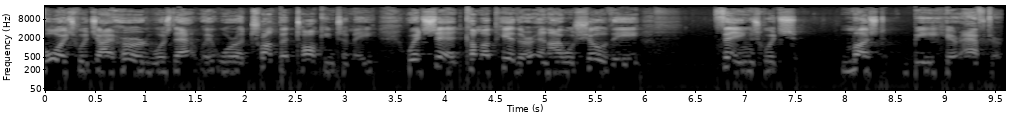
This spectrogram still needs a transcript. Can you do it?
voice which I heard was that it were a trumpet talking to me, which said, Come up hither, and I will show thee things which must be hereafter.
